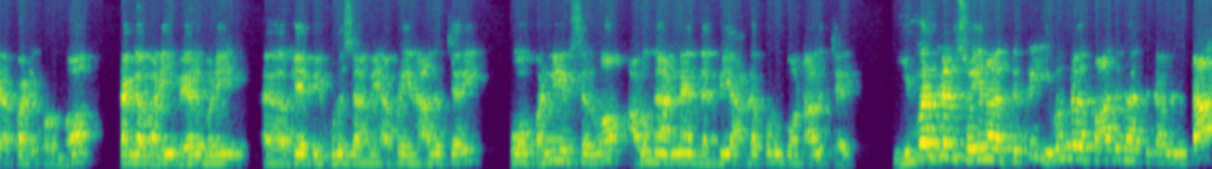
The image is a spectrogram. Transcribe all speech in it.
எடப்பாடி குடும்பம் தங்கமணி வேலுமணி கே பி முனுசாமி அப்படின்னாலும் சரி ஓ பன்னீர்செல்வம் அவங்க அண்ணன் தம்பி அந்த குடும்பம்னாலும் சரி இவர்கள் சுயநலத்துக்கு இவங்களை பாதுகாத்துக்கிறதுக்கு தான்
